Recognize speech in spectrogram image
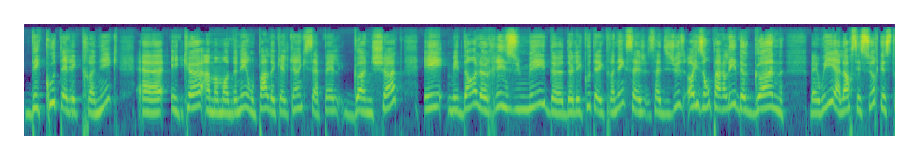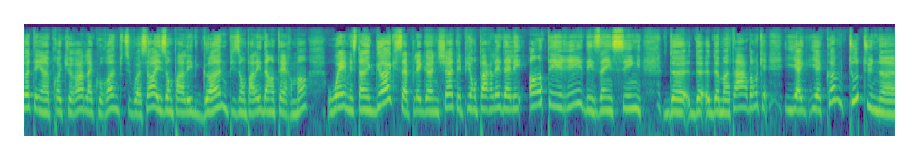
d'écoute électronique, euh, et que à un moment donné, on parle de quelqu'un qui s'appelle Gunshot, et mais dans le résumé de, de l'écoute électronique, ça, ça dit juste, oh ils ont parlé de gun ben oui, alors c'est sûr que si toi t'es un procureur de la couronne puis tu vois ça, ils ont parlé de gun puis ils ont parlé d'enterrement. Ouais, mais c'est un gars qui s'appelait Gunshot et puis on parlait d'aller enterrer des insignes de de, de motard. Donc il y a il y a comme toute une euh,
